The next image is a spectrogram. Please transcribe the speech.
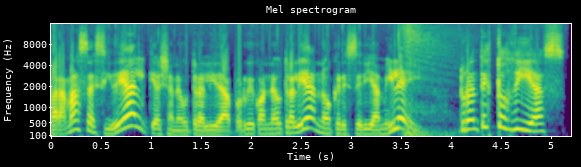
Para Massa es ideal que haya neutralidad, porque con neutralidad no crecería Milei. Durante estos días,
